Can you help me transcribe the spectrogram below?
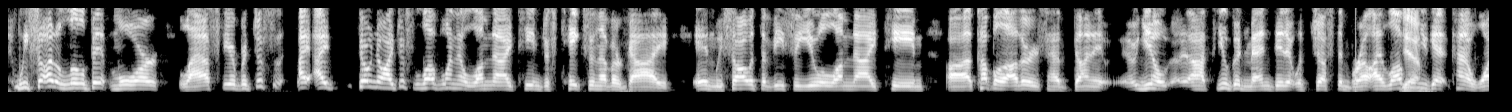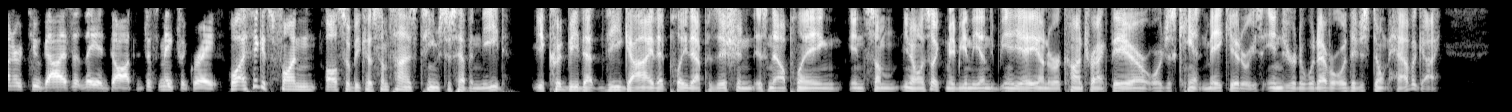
we saw it a little bit more last year, but just I, I don't know. I just love when an alumni team just takes another guy and we saw it with the VCU alumni team. Uh, a couple of others have done it. You know, a few good men did it with Justin Burrell. I love yeah. when you get kind of one or two guys that they adopt. It just makes it great. Well, I think it's fun also because sometimes teams just have a need. It could be that the guy that played that position is now playing in some, you know, it's like maybe in the NBA under a contract there or just can't make it or he's injured or whatever, or they just don't have a guy.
